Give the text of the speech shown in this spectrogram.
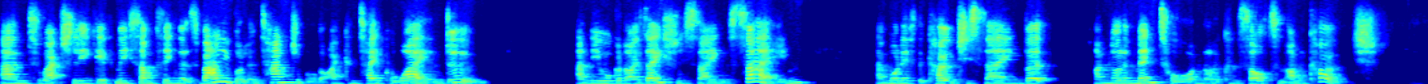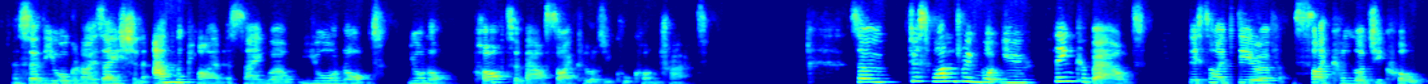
and to actually give me something that's valuable and tangible that I can take away and do. And the organization is saying the same. And what if the coach is saying, but I'm not a mentor, I'm not a consultant, I'm a coach. And so the organization and the client are saying, well, you're not, you're not part of our psychological contract. So just wondering what you think about this idea of psychological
